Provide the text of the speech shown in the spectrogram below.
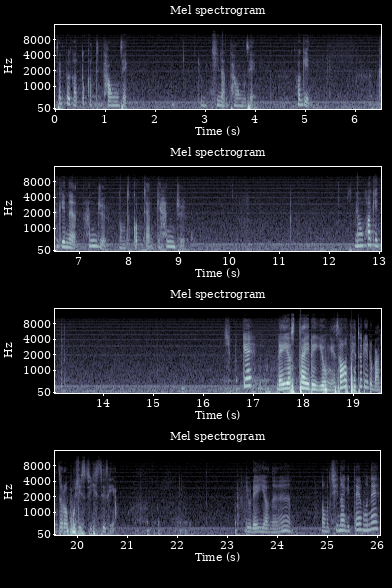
샘플과 똑같은 다홍색, 좀 진한 다홍색 확인. 크기는 한 줄, 너무 두껍지 않게 한 줄. 그러면 확인. 쉽게 레이어 스타일을 이용해서 테두리를 만들어 보실 수 있으세요. 이 레이어는 너무 진하기 때문에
